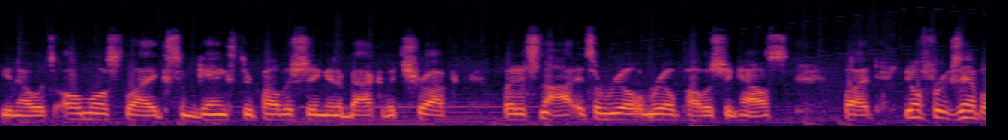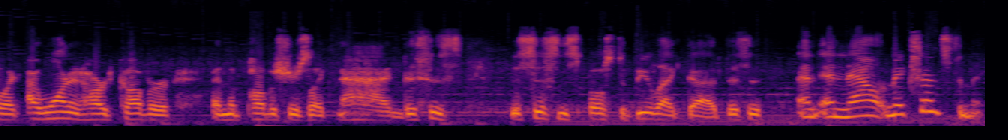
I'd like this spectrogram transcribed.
You know, it's almost like some gangster publishing in the back of a truck, but it's not. It's a real, real publishing house. But you know, for example, like I wanted hardcover, and the publisher's like, "Nah, this is this isn't supposed to be like that. This is," and and now it makes sense to me.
